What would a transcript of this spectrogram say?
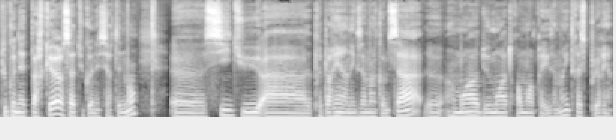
tout connaître par cœur, ça tu connais certainement. Euh, si tu as préparé un examen comme ça, euh, un mois, deux mois, trois mois après l'examen, il te reste plus rien.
